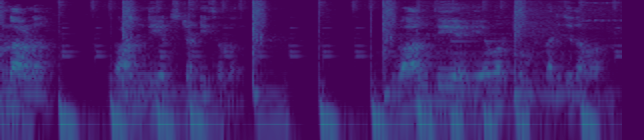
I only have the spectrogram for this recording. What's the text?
ഒന്നാണ് ഗാന്ധിയൻ സ്റ്റഡീസ് എന്നത്. ഗാന്ധിയെ ഏവർക്കും പരിചിതമാണ്.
